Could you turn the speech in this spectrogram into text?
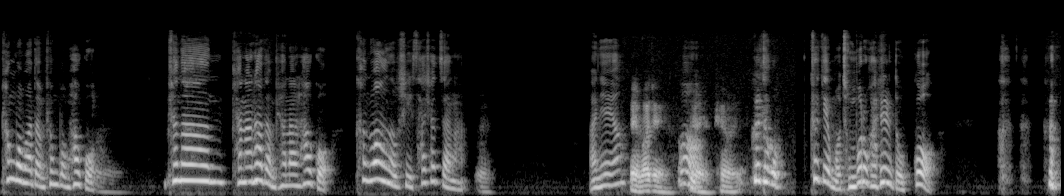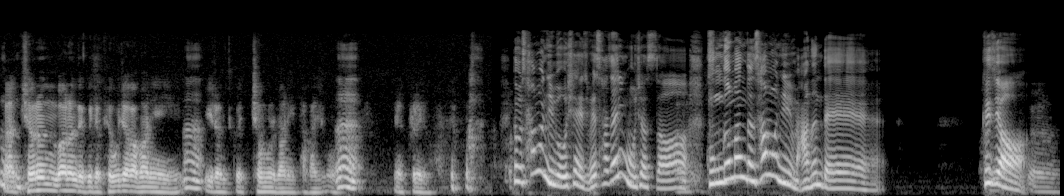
평범하다면 평범하고 어, 편안 편안하다면 편안하고 큰 왕은 없이 사셨잖아. 네. 아니에요? 네, 맞아요. 어. 네. 그렇다고 크게 뭐 전보로 갈 일도 없고. 아, 저는 많은데 그저 배우자가 많이 어. 이런 그 점을 많이 봐가지고 응. 네, 그래요. 그럼 사모님이 오셔야지. 왜 사장님 오셨어? 어. 궁금한 건 사모님이 많은데. 그죠? 어,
